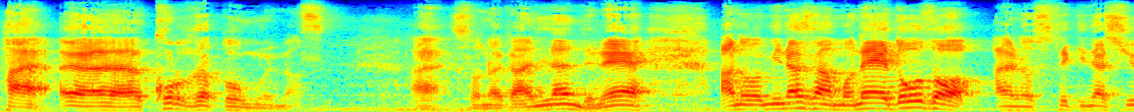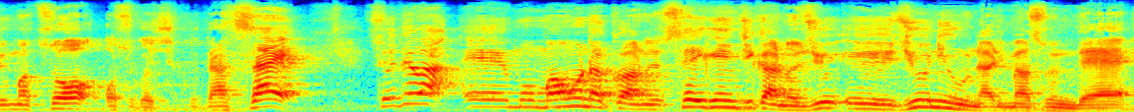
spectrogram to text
はい、えー、頃だと思います。はい、そんな感じなんでね、あの、皆さんもね、どうぞ、あの、素敵な週末をお過ごしください。それでは、えー、もう間もなくあの制限時間の10、えー、12分になりますんで、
